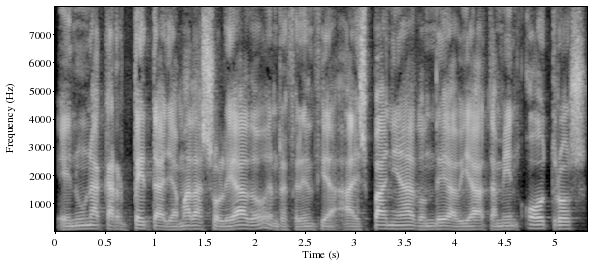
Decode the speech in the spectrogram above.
en una carpeta llamada Soleado, en referencia a España, donde había también otros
